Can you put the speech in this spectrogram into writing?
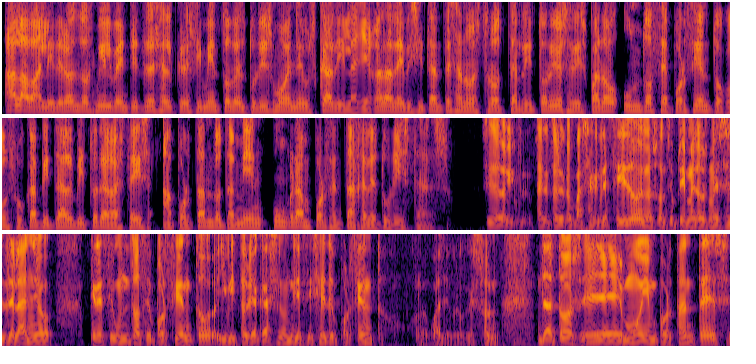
Álava lideró en 2023 el crecimiento del turismo en Euskadi. La llegada de visitantes a nuestro territorio se disparó un 12%, con su capital, Vitoria-Gasteiz, aportando también un gran porcentaje de turistas. Ha sido el territorio que más ha crecido. En los 11 primeros meses del año crece un 12% y Vitoria casi un 17% con lo cual yo creo que son datos eh, muy importantes.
